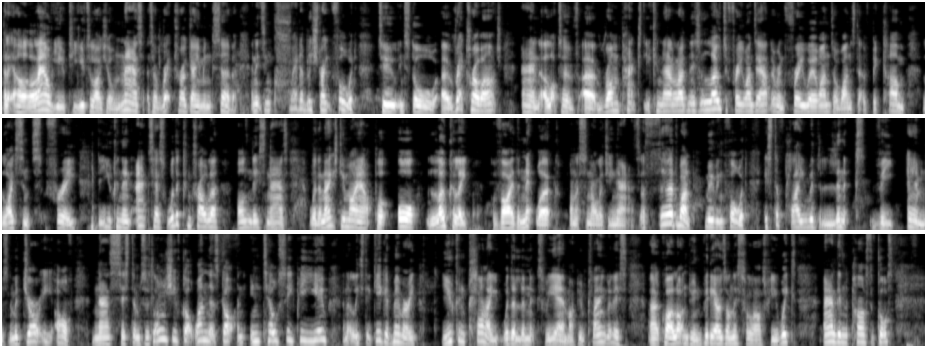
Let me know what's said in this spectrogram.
but it'll allow you to utilize your NAS as a retro gaming server. And it's incredibly straightforward to install a RetroArch and a lot of uh, ROM packs that you can download. And there's loads of free ones out there and freeware ones or ones that have become license free that you can then access with a controller on this NAS with an HDMI output or locally via the network on a Synology NAS. The third one moving forward is to play with Linux VMs. The majority of NAS systems, as long as you've got one that's got an Intel CPU and at least a gig of memory, you can play with a Linux VM. I've been playing with this uh, quite a lot and doing videos on this for the last few weeks and in the past, of course.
